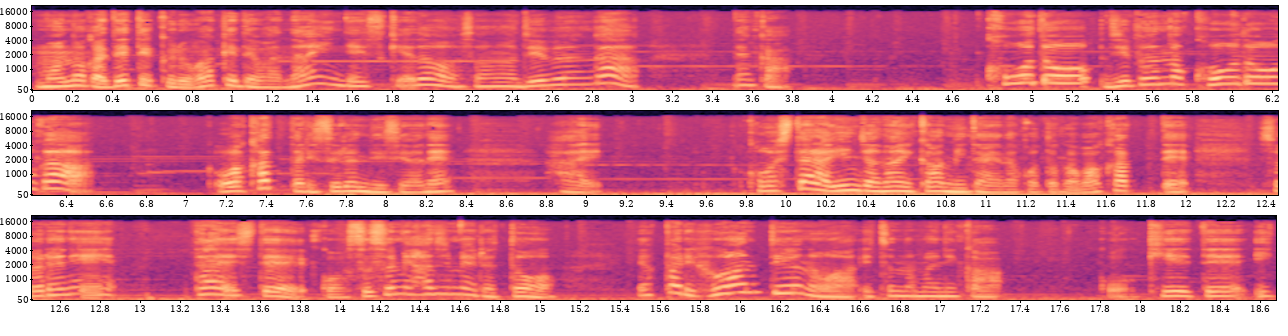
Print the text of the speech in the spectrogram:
ものが出てくるわけではないんですけどその自分がなんか行動自分の行動が分かったりするんですよね。はいこうしたらいいんじゃないかみたいなことが分かってそれに対してこう進み始めるとやっぱり不安っていうのはいつの間にかこう消えていっ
